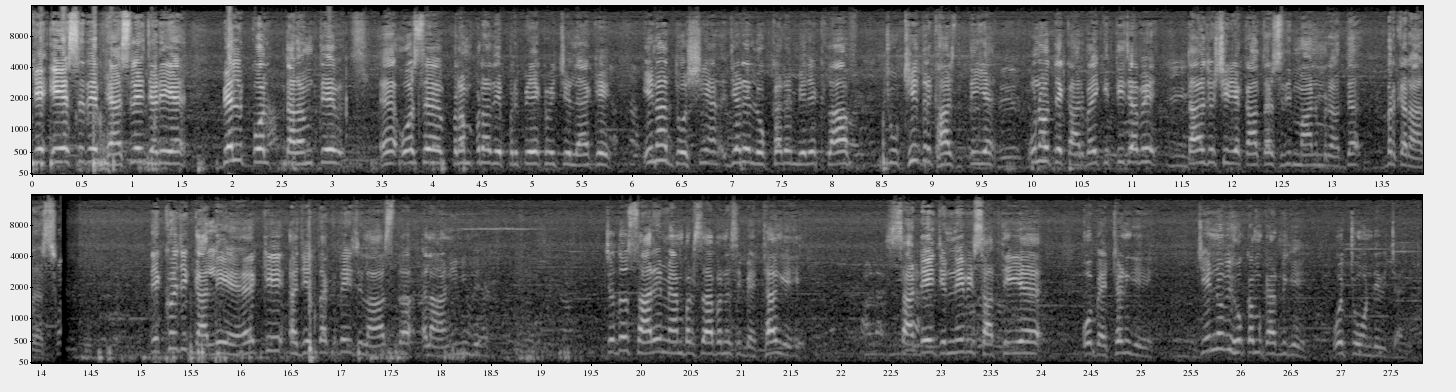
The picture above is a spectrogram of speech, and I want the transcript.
ਕਿ ਇਸ ਦੇ ਫੈਸਲੇ ਜਿਹੜੇ ਹੈ, ਬਿਲਕੁਲ ਧਰਮ ਤੇ ਉਸ ਪਰੰਪਰਾ ਦੇ ਪ੍ਰਪੇਖ ਵਿੱਚ ਲੈ ਕੇ ਇਹਨਾਂ ਦੋਸ਼ੀਆਂ, ਜਿਹੜੇ ਲੋਕਾਂ ਨੇ ਮੇਰੇ ਖਿਲਾਫ ਝੂਠੀ ਦਰਖਾਸਤ ਦਿੱਤੀ ਹੈ, ਉਹਨਾਂ ਉੱਤੇ ਕਾਰਵਾਈ ਕੀਤੀ ਜਾਵੇ ਤਾਂ ਜੋ ਸ਼੍ਰੀ ਅਕਾਲ ਤਖਤ ਦੀ ਮਾਨ ਮਰਾਦਾ ਬਰਕਰਾਰ ਰਹਿ ਸਕੇ। ਦੇਖੋ ਜੀ, ਗੱਲ ਇਹ ਹੈ ਕਿ ਅਜੇ ਤੱਕ ਤੇ ਇਜਲਾਸ ਦਾ ਐਲਾਨ ਹੀ ਨਹੀਂ ਹੋਇਆ। ਜਦੋਂ ਸਾਰੇ ਮੈਂਬਰ ਸਾਹਿਬਾਨ ਅਸੀਂ ਬੈਠਾਂਗੇ, ਸਾਡੇ ਜਿੰਨੇ ਵੀ ਸਾਥੀ ਹੈ, ਉਹ ਬੈਠਣਗੇ, ਜਿਹਨੂੰ ਵੀ ਹੁਕਮ ਕਰਨਗੇ, ਉਹ ਚੋਣ ਦੇ ਵਿੱਚ ਆਏਗਾ।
